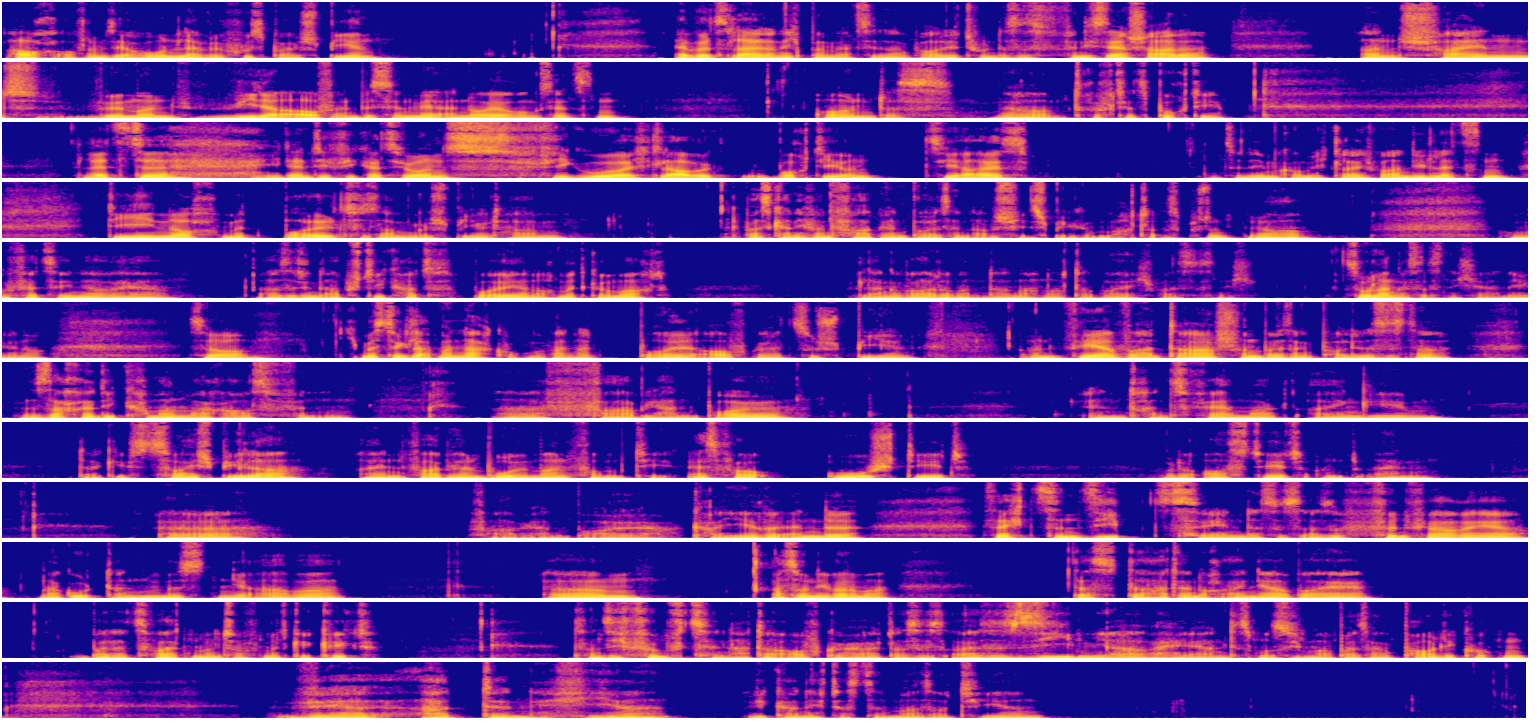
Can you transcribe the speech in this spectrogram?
auch auf einem sehr hohen Level Fußball spielen. Er wird es leider nicht beim FC St. Pauli tun. Das ist, finde ich, sehr schade. Anscheinend will man wieder auf ein bisschen mehr Erneuerung setzen. Und das ja, trifft jetzt Buchti. Letzte Identifikationsfigur. Ich glaube, Buchti und Ziereis, zu dem komme ich gleich, waren die letzten, die noch mit Boll zusammengespielt haben. Ich weiß gar nicht, wann Fabian Boll sein Abschiedsspiel gemacht hat. Das ist bestimmt, ja, ungefähr zehn Jahre her. Also den Abstieg hat Boll ja noch mitgemacht. Wie lange war er danach noch dabei? Ich weiß es nicht. So lange ist es nicht, ja. Nee, genau. So, ich müsste glatt mal nachgucken. Wann hat Boll aufgehört zu spielen? Und wer war da schon bei St. Pauli? Das ist eine, eine Sache, die kann man mal rausfinden. Äh, Fabian Boll in Transfermarkt eingeben. Da gibt's zwei Spieler. Ein Fabian Bohlmann vom SVO steht oder O steht und ein äh, Karriereende 1617, das ist also fünf Jahre her. Na gut, dann müssten ja aber, ähm, achso, nee, warte mal, das, da hat er noch ein Jahr bei, bei der zweiten Mannschaft mitgekickt. 2015 hat er aufgehört, das ist also sieben Jahre her. Und das muss ich mal bei St. Pauli gucken. Wer hat denn hier, wie kann ich das denn mal sortieren?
